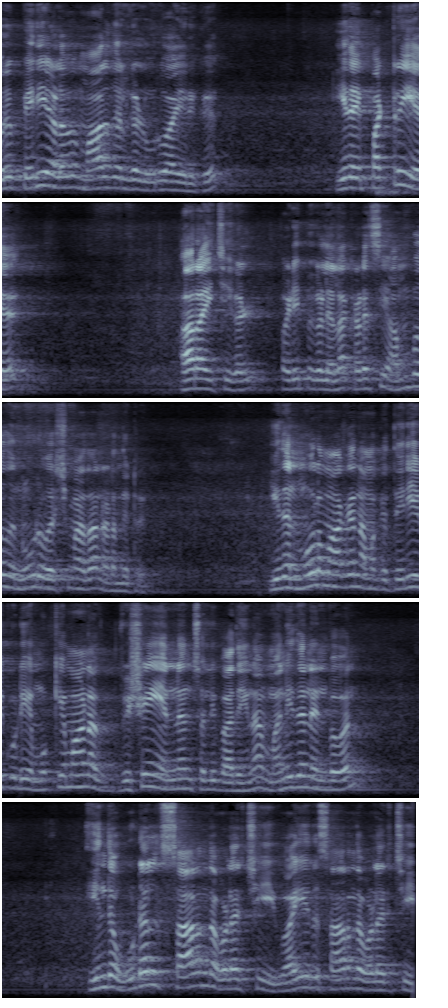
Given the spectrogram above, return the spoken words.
ஒரு பெரிய அளவு மாறுதல்கள் உருவாகியிருக்கு இதை பற்றிய ஆராய்ச்சிகள் படிப்புகள் எல்லாம் கடைசி ஐம்பது நூறு வருஷமாக தான் நடந்துட்டுருக்கு இதன் மூலமாக நமக்கு தெரியக்கூடிய முக்கியமான விஷயம் என்னன்னு சொல்லி பார்த்தீங்கன்னா மனிதன் என்பவன் இந்த உடல் சார்ந்த வளர்ச்சி வயிறு சார்ந்த வளர்ச்சி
